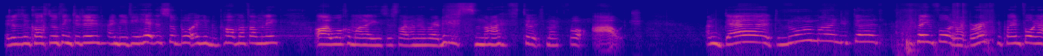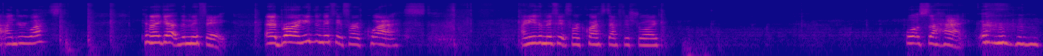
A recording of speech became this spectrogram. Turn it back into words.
It doesn't cost nothing to do. And if you hit the sub button, you'll be part of my family. Oh, I walk on my legs just like whenever I do smash, touch my foot. Ouch. I'm dead. No, man, you're dead. You're playing Fortnite, bro. You're playing Fortnite, Andrew West. Can I get the mythic? Uh, bro, I need the mythic for a quest. I need the mythic for a quest Death Destroyed. What's the heck?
